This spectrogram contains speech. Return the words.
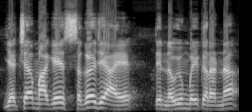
याच्या मागे सगळं जे आहे ते नवी मुंबईकरांना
